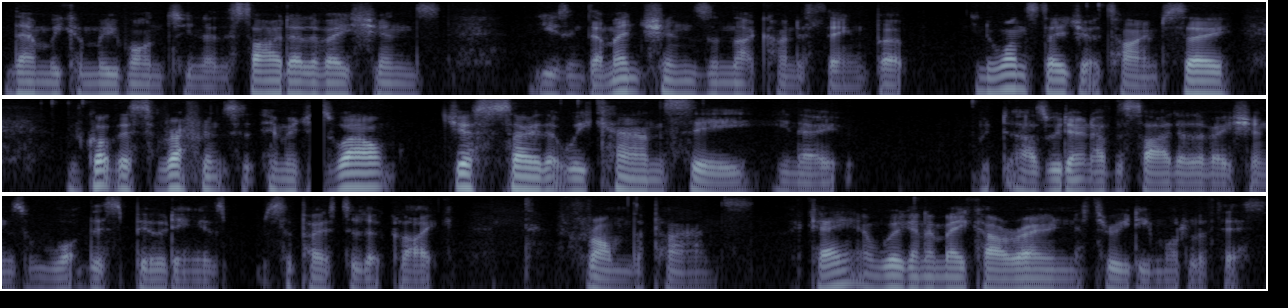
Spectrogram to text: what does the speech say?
then we can move on to you know the side elevations using dimensions and that kind of thing. But you know, one stage at a time. So we've got this reference image as well, just so that we can see, you know, as we don't have the side elevations, what this building is supposed to look like from the plans. Okay, and we're going to make our own 3D model of this.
